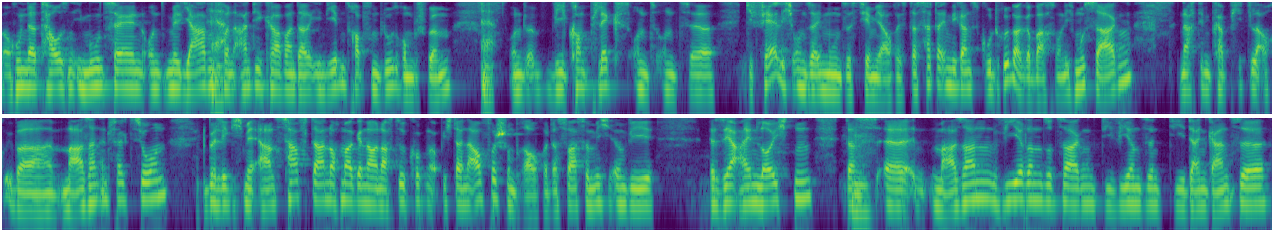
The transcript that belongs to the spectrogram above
hunderttausend ähm, Immunzellen und Milliarden ja. von Antikörpern da in jedem Tropfen Blut rumschwimmen ja. und wie komplex und, und äh, gefährlich unser Immunsystem ja auch ist. Das hat er irgendwie ganz gut rübergebracht und ich muss sagen, nach dem Kapitel auch über Maserninfektion überlege ich mir ernsthaft da nochmal genau nachzugucken, ob ich da eine Auffrischung brauche. Das war für mich irgendwie sehr einleuchtend, dass mhm. äh, Masernviren sozusagen die Viren sind, die dein ganze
